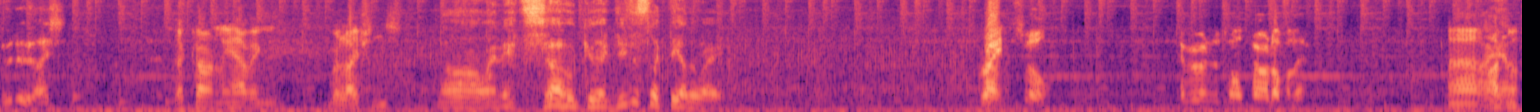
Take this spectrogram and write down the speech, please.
Voodoo. I see. They're currently having relations. Oh, and it's so good. You just look the other way. Right, so everyone is all powered up, are they? Uh, I I'm am. not.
